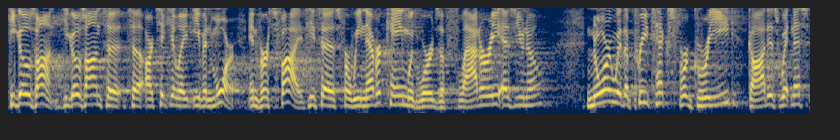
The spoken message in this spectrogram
He goes on. He goes on to, to articulate even more. In verse 5, he says, For we never came with words of flattery, as you know, nor with a pretext for greed, God is witness,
